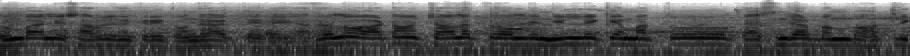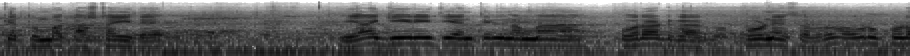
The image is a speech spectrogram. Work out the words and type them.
ತುಂಬ ಅಲ್ಲಿ ಸಾರ್ವಜನಿಕರಿಗೆ ತೊಂದರೆ ಆಗ್ತಾ ಇದೆ. ಅದರಲ್ಲೂ ಆಟೋ ಚಾಲಕರು ಅಲ್ಲಿ ನಿಲ್ಲಲಿಕ್ಕೆ ಮತ್ತು ಪ್ಯಾಸೆಂಜರ್ ಬಂದು ಹತ್ತಲಿಕ್ಕೆ ತುಂಬ ಕಷ್ಟ ಇದೆ. ಯಾಕೆ ಈ ರೀತಿ ಅಂತೇಳಿ ನಮ್ಮ ಹೋರಾಟಗಾರರು, ಪೂರ್ಣೇಶ್ ಅವರು ಅವರು ಕೂಡ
